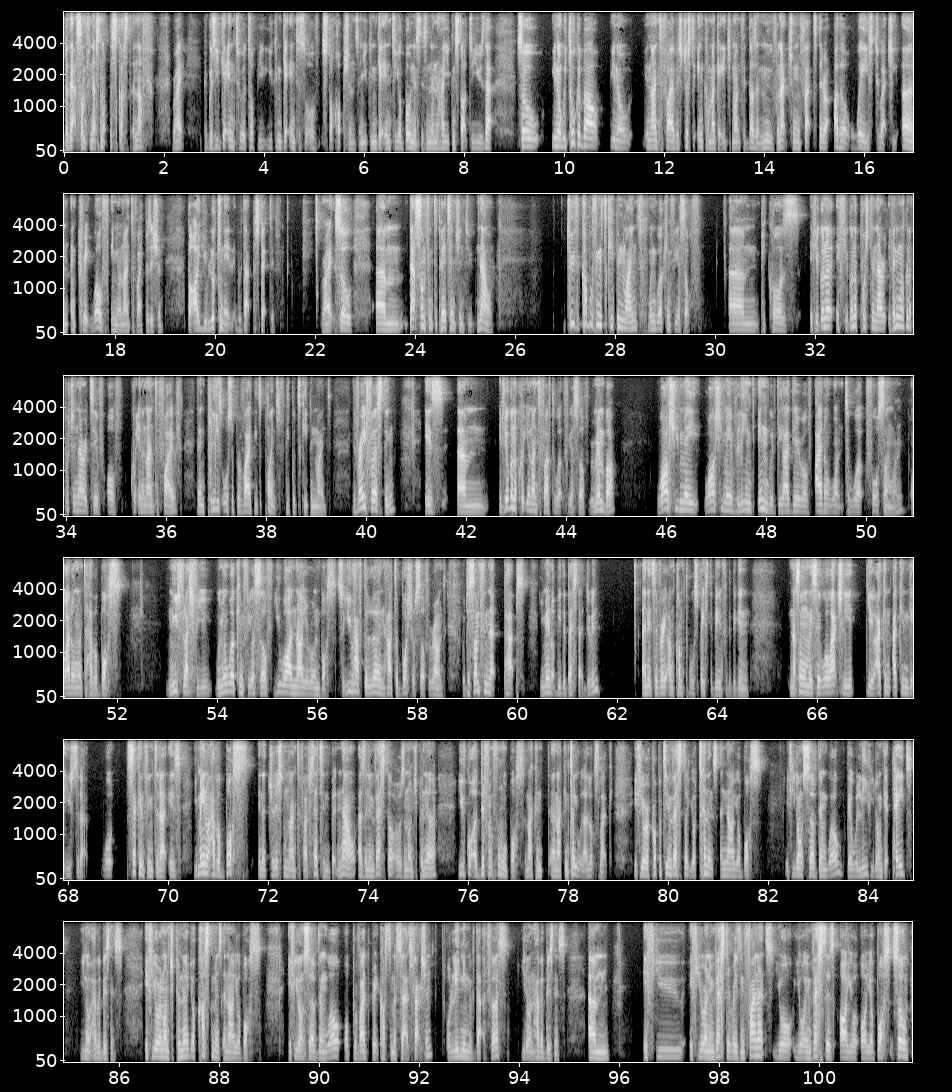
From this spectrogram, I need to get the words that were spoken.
but that's something that's not discussed enough, right? Because you get into a top, you, you can get into sort of stock options and you can get into your bonuses and then how you can start to use that. So you know we talk about you know nine to five is just the income I get each month. It doesn't move. When actual, in fact, there are other ways to actually earn and create wealth in your nine to five position. But are you looking at it with that perspective? Right. So um, that's something to pay attention to. Now, two couple things to keep in mind when working for yourself, um, because if you're gonna if you're gonna push the narrative, if anyone's gonna push the narrative of quitting a nine to five, then please also provide these points for people to keep in mind. The very first thing is um, if you're going to quit your nine to five to work for yourself, remember, whilst you may whilst you may have leaned in with the idea of I don't want to work for someone or I don't want to have a boss. Newsflash for you: when you're working for yourself, you are now your own boss. So you have to learn how to boss yourself around, which is something that perhaps you may not be the best at doing, and it's a very uncomfortable space to be in for the beginning. Now, someone may say, "Well, actually, you, I can I can get used to that." Well, second thing to that is you may not have a boss in a traditional nine to five setting, but now as an investor or as an entrepreneur, you've got a different form of boss. And I can and I can tell you what that looks like. If you're a property investor, your tenants are now your boss. If you don't serve them well, they will leave, you don't get paid, you don't have a business. If you're an entrepreneur, your customers are now your boss. If you don't serve them well or provide great customer satisfaction or lean in with that first, you don't have a business. Um, if you if you're an investor raising finance your your investors are your or your boss. So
